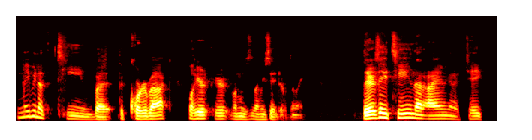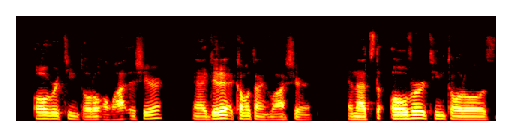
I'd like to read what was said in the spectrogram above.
maybe not the team, but the quarterback. Well, here, here, let me let me say it differently. There's a team that I am going to take over team total a lot this year, and I did it a couple times last year, and that's the over team totals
